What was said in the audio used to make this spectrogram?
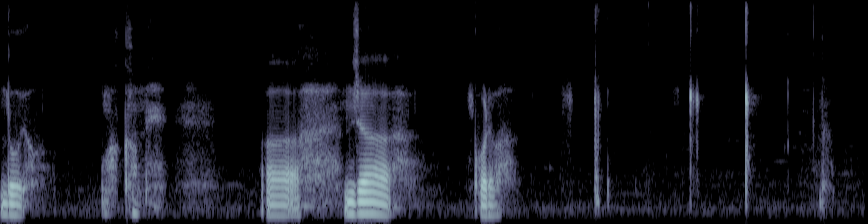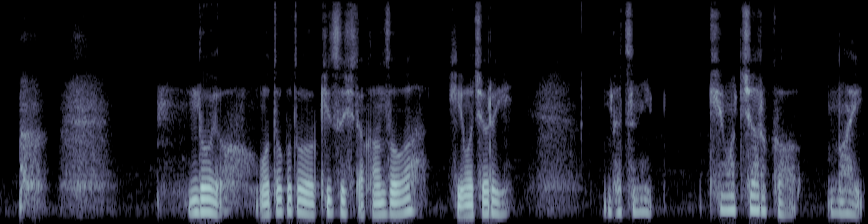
どうよ？わかんねえ。ああ、じゃあ、これは。どうよ。男とキスした感想は？気持ち悪い？別に気持ち悪くはない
